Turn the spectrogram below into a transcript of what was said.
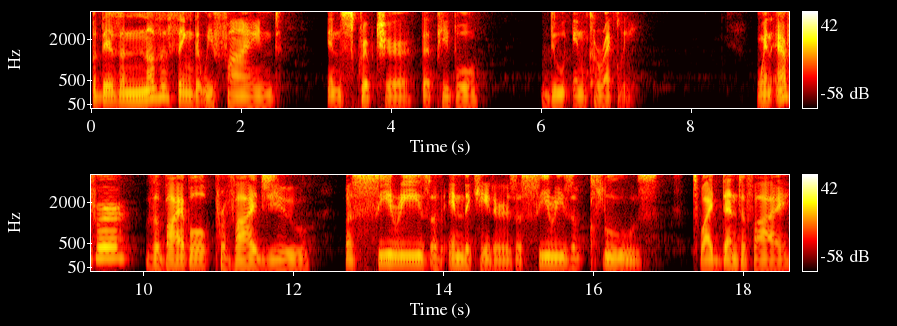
but there's another thing that we find in scripture that people do incorrectly. Whenever the Bible provides you a series of indicators, a series of clues to identify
